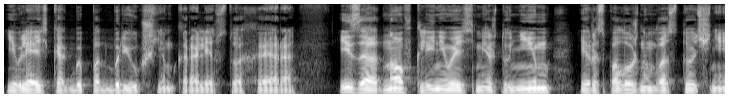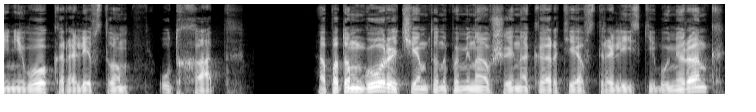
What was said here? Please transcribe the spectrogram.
являясь как бы подбрюшьем королевства Хера, и заодно вклиниваясь между ним и расположенным восточнее него королевством Утхат. А потом горы, чем-то напоминавшие на карте австралийский бумеранг,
